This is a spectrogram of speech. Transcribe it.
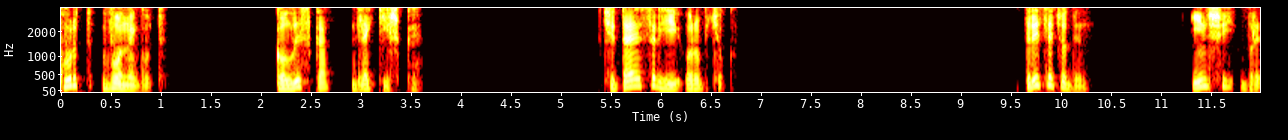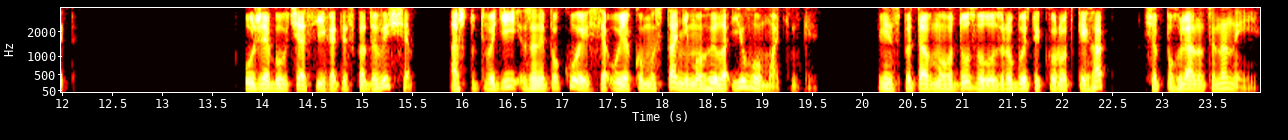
Курт Вонегут. Колиска для кішки. Читає Сергій Оробчук. 31. Інший брид. Уже був час їхати з кладовища, аж тут водій занепокоївся, у якому стані могила його матінки. Він спитав мого дозволу зробити короткий гак, щоб поглянути на неї.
